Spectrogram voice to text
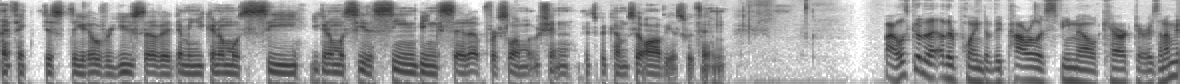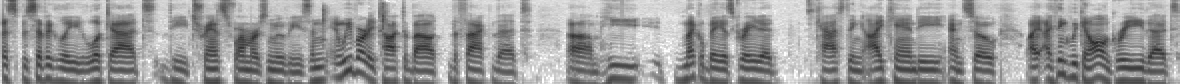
I think just the overuse of it. I mean, you can almost see you can almost see the scene being set up for slow motion. It's become so obvious with him. All right, let's go to the other point of the powerless female characters, and I'm going to specifically look at the Transformers movies, and and we've already talked about the fact that um, he Michael Bay is great at casting eye candy, and so I, I think we can all agree that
